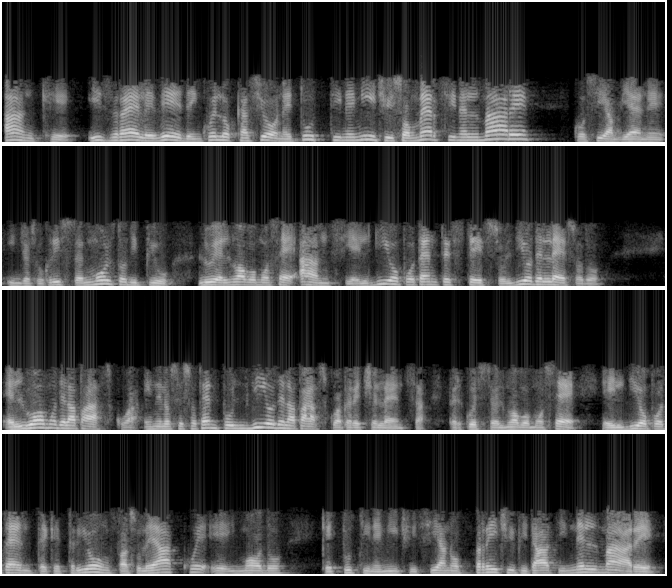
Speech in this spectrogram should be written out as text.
anche Israele vede in quell'occasione tutti i nemici sommersi nel mare, così avviene in Gesù Cristo e molto di più. Lui è il nuovo Mosè, anzi è il Dio potente stesso, il Dio dell'Esodo, è l'uomo della Pasqua e nello stesso tempo il Dio della Pasqua per eccellenza. Per questo è il nuovo Mosè, è il Dio potente che trionfa sulle acque e in modo che tutti i nemici siano precipitati nel mare.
